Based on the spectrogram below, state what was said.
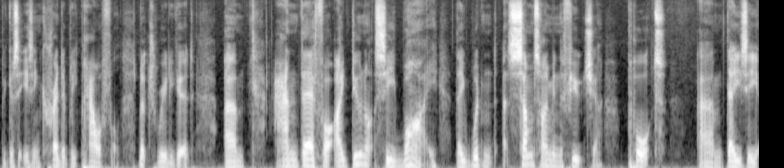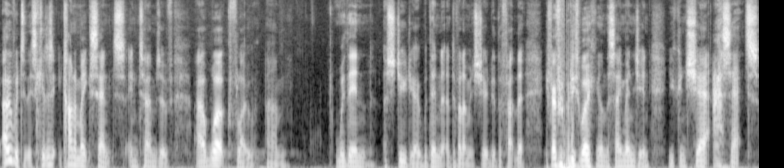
because it is incredibly powerful. Looks really good. Um, and therefore, I do not see why they wouldn't at some time in the future port um, DayZ over to this because it kind of makes sense in terms of uh, workflow um, within a studio, within a development studio. The fact that if everybody's working on the same engine, you can share assets,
